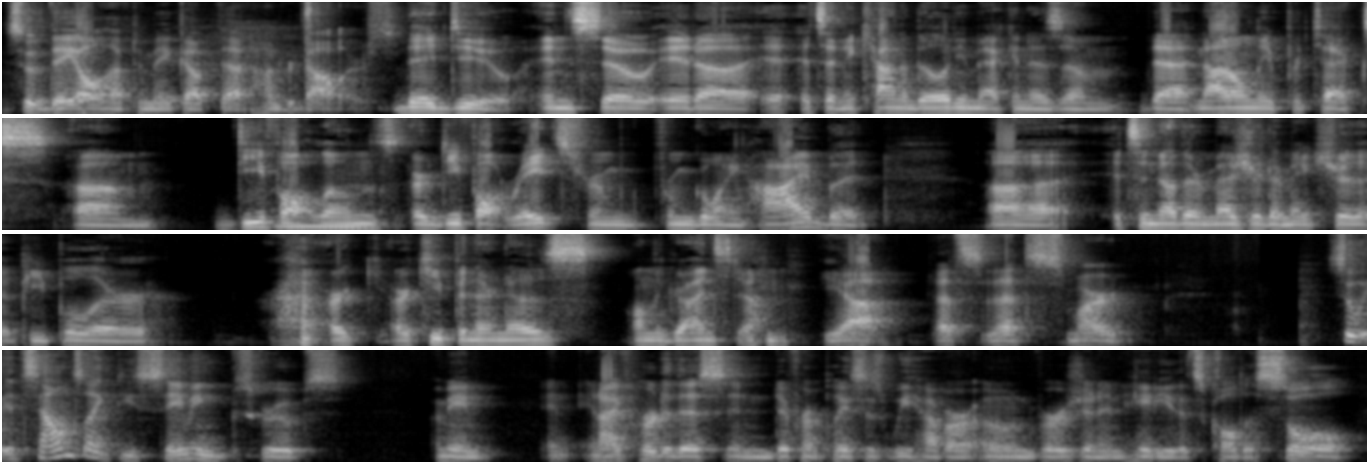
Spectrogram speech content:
So they all have to make up that hundred dollars. They do, and so it uh, it- it's an accountability mechanism that not only protects um, default loans or default rates from from going high, but uh, it's another measure to make sure that people are are are keeping their nose on the grindstone. Yeah, that's that's smart. So it sounds like these savings groups. I mean, and, and I've heard of this in different places. We have our own version in Haiti that's called a sol.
